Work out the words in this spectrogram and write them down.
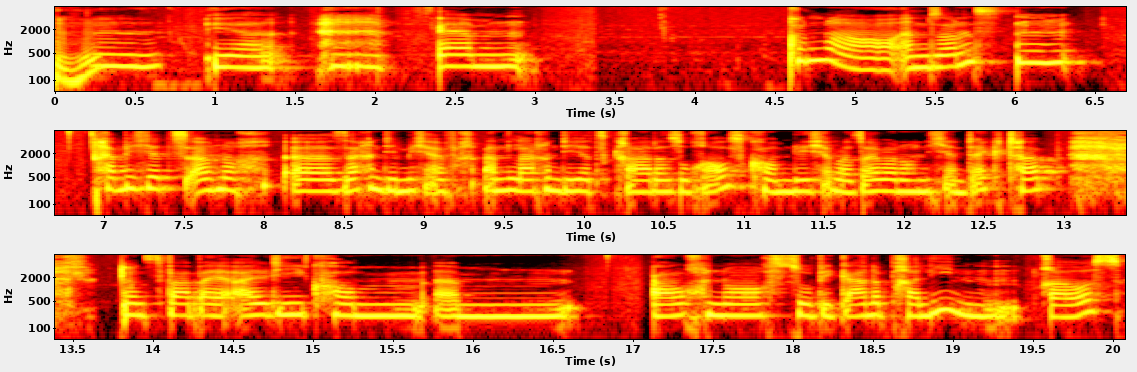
Mhm. Ja. Ähm, genau, ansonsten habe ich jetzt auch noch äh, Sachen, die mich einfach anlachen, die jetzt gerade so rauskommen, die ich aber selber noch nicht entdeckt habe. Und zwar bei Aldi kommen ähm, auch noch so vegane Pralinen raus.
